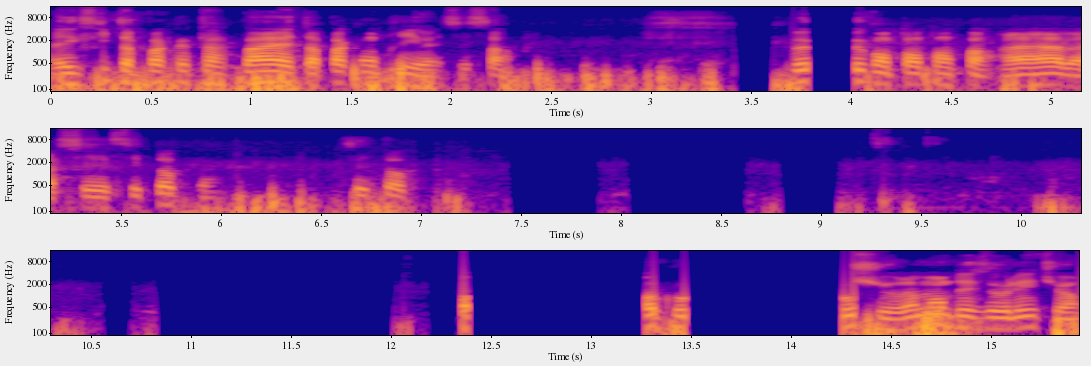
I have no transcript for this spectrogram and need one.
Avec Free, t'as pas, pas, pas compris, c'est ça. Peu quand t'entends pas. Ah bah c'est top. C'est top. Je suis vraiment désolé, tu vois.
